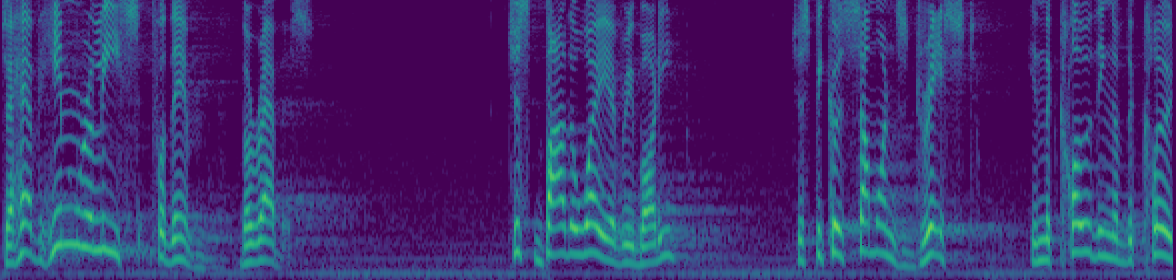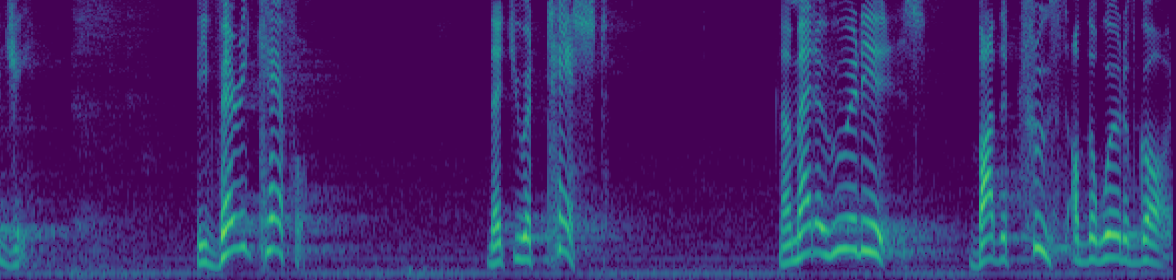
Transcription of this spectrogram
to have him release for them Barabbas. Just by the way, everybody, just because someone's dressed in the clothing of the clergy, be very careful that you attest, no matter who it is, by the truth of the Word of God.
